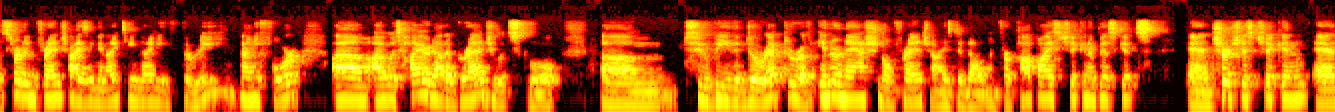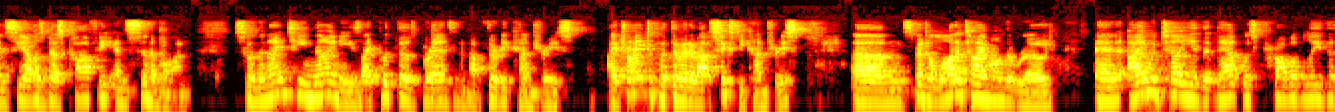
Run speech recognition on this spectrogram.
started in franchising in 1993, 94. Um, I was hired out of graduate school um, to be the director of international franchise development for Popeyes Chicken and Biscuits and Church's Chicken and Seattle's Best Coffee and Cinnabon. So in the 1990s, I put those brands in about 30 countries. I tried to put them in about 60 countries. Um, spent a lot of time on the road. And I would tell you that that was probably the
